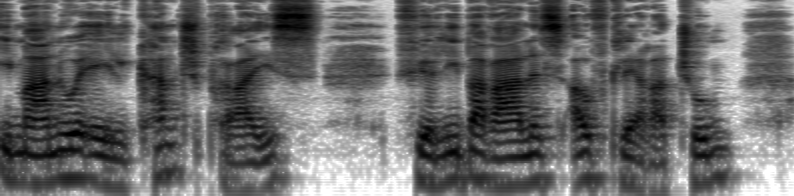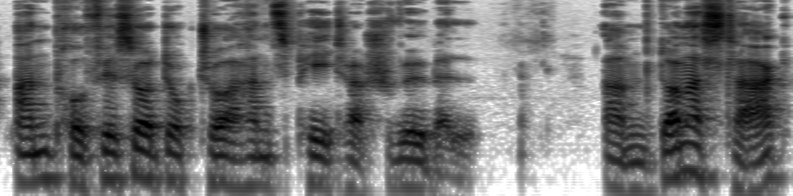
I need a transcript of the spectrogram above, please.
Immanuel Kant-Preis für liberales Aufklärertum an Professor Dr. Hans-Peter Schwöbel. Am Donnerstag,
